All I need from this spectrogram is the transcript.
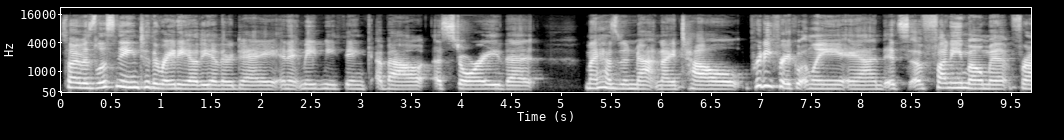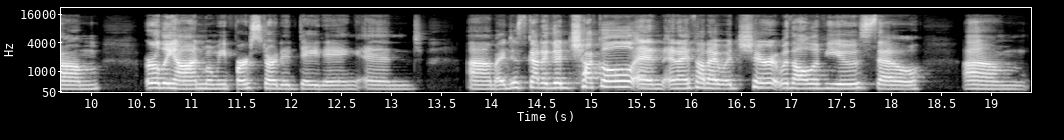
So I was listening to the radio the other day and it made me think about a story that my husband Matt and I tell pretty frequently and it's a funny moment from early on when we first started dating and um, I just got a good chuckle and and I thought I would share it with all of you. So um,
